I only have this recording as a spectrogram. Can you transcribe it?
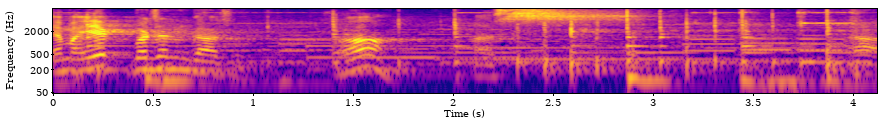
એમાં એક ભજન ગાજો. હા. બસ. હા.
